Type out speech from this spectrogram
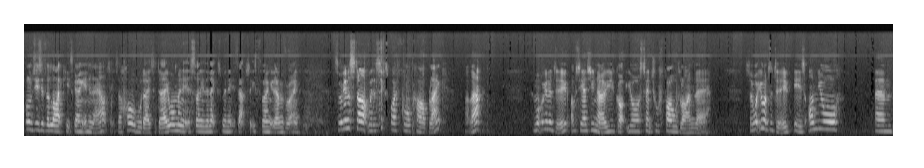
apologies if the light keeps going in and out it's a horrible day today. One minute it's sunny the next minute it's absolutely throwing it down with rain so we're going to start with a 6x4 card blank like that. And what we're going to do, obviously as you know, you've got your central fold line there. So what you want to do is on your, um,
